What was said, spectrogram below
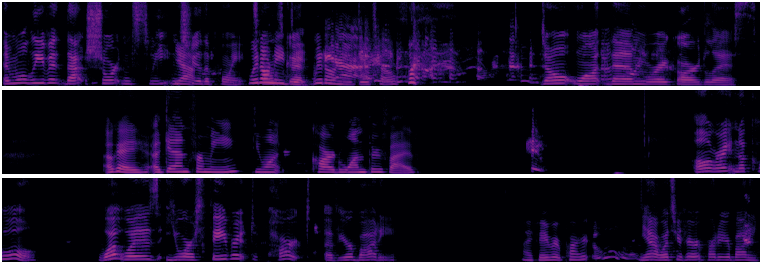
And we'll leave it that short and sweet and Yeah. to the point. we don't Sounds need good. de- we don't Yeah. need details. Don't want That's them fine. regardless. okay, again for me, do you want card one through five? Two. All right, Nicole. What was your favorite part of your body? My favorite part, Ooh. Yeah, what's your favorite part of your body?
